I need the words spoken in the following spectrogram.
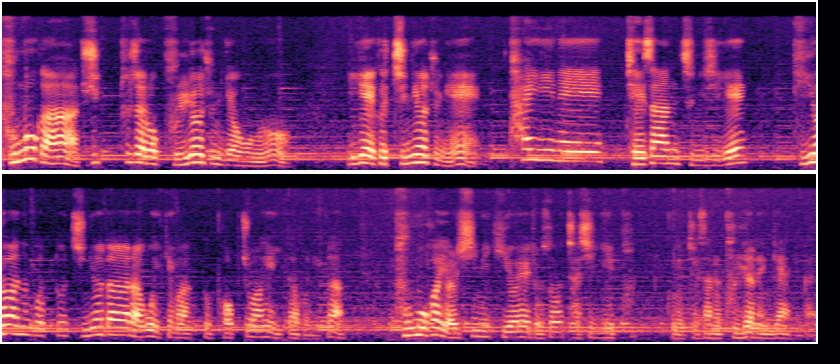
부모가 주식 투자로 불려준 경우 이게 그 증여 중에 타인의 재산 증식에 기여하는 것도 증여다라고 이렇게 막 그 법 조항에 있다 보니까 부모가 열심히 기여해줘서 자식이 부- 그 재산을 불려낸 게 아닌가요?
